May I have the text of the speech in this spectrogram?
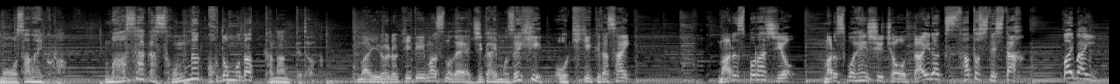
もう幼い頃まさかそんな子供だったなんてと。まあいろいろ聞いていますので次回もぜひお聞きください。マルスポラジオマルスポ編集長大楽聡でした。バイバイ。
